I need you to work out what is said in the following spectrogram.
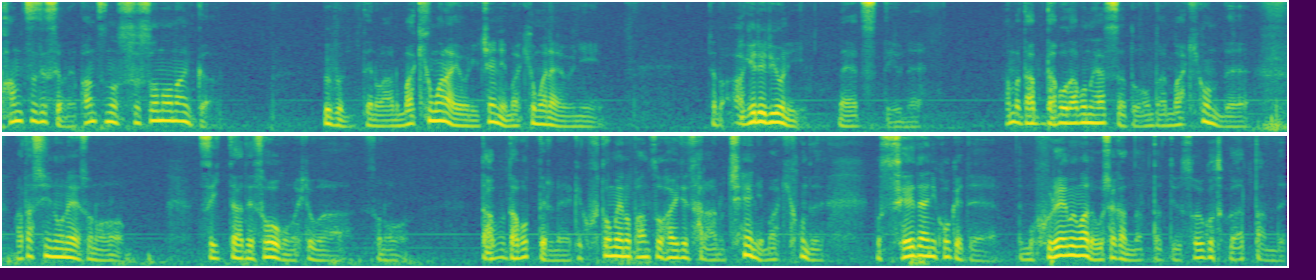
パンツですよね。パンツの裾のなんか部分っていうのはあの巻き込まないようにチェーンに巻き込まないようにちゃんと上げれるようになやつっていうね。あんまダボダボのやつだと本当は巻き込んで私のねそのツイッターで相互の人がそのダボダボってるね。結構太めのパンツを履いてたらあのチェーンに巻き込んでもう盛大にこけてでもフレームまでお釈迦になったっていうそういうことがあったんで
